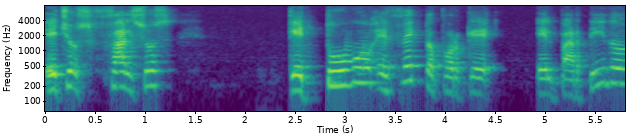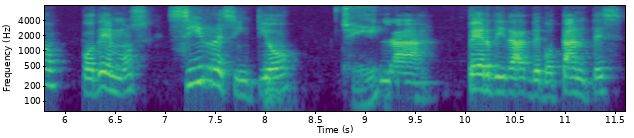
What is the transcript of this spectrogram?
hechos falsos que tuvo efecto, porque el partido Podemos sí resintió la pérdida de votantes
